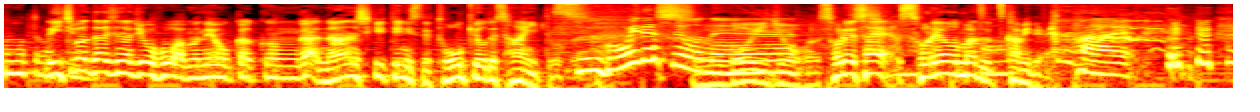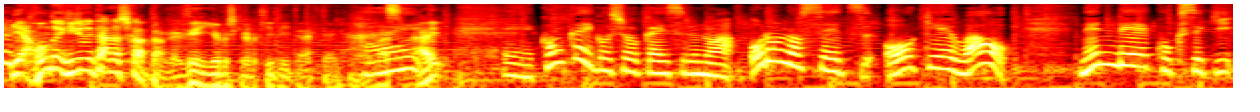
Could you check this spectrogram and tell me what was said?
私は思ってます、で一番大事な情報は宗岡君が軟式テニスで東京で3位ってことですすごいですよね。すごい情報。それさえそれをまずつかみで。はい。いや本当に非常に楽しかったんでぜひよろしければ聞いていただきたいと思います。はい。はい。えー今回ご紹介するのはオロノスーツ OK ワオ年齢国籍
